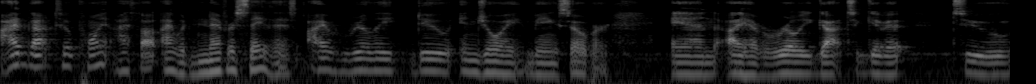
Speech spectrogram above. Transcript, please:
I've got to a point I thought I would never say this. I really do enjoy being sober. And I have really got to give it to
